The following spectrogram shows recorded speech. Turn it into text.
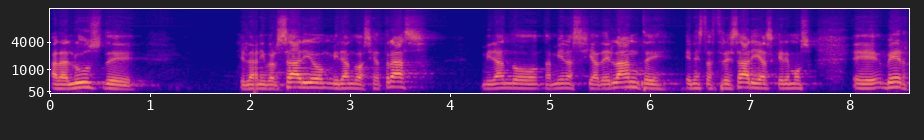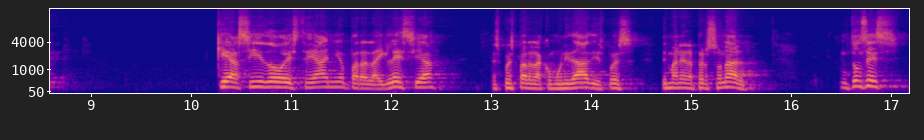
A la luz de el aniversario, mirando hacia atrás, mirando también hacia adelante en estas tres áreas, queremos eh, ver qué ha sido este año para la iglesia, después para la comunidad y después de manera personal. Entonces,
